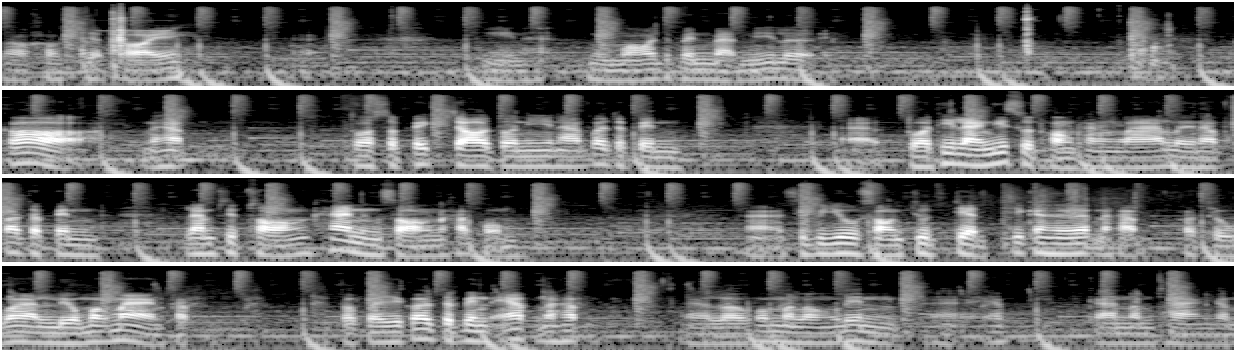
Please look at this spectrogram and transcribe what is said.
เราเข้าเกียร์ถอย นี่นะฮะมุมมองก็จะเป็นแบบนี้เลย ก็นะครับตัวสเปคจอตัวนี้นะครับก็จะเป็นตัวที่แรงที่สุดของทางร้านเลยนะครับ ก็จะเป็น RAM 12 512 นะครับผม CPU 2.7 GHz นะครับก็ถือว่าเร็วมากๆนะครับ ต่อไปก็จะเป็นแอปนะครับ เราก็มาลองเล่นแอปการนำทางกัน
